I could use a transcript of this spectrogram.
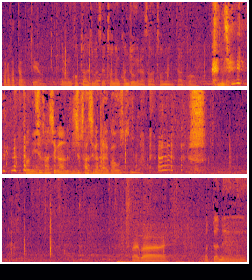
보러 갔다 올게요. 여러분 걱정하지 마세요. 저는 관종이라서 저는 이따 또 관절? 저는 24시간 24시간 라이브 하고 싶습니다. 바이바이. 맞다네.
